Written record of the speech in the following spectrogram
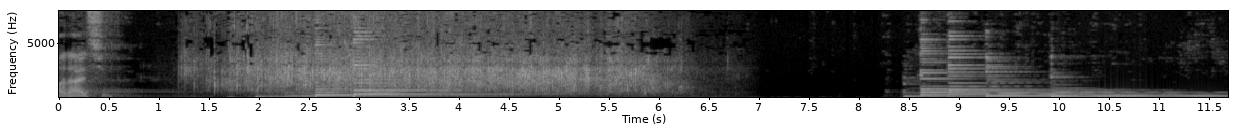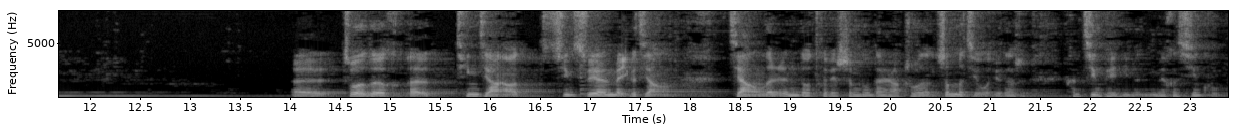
不会说话的爱情。呃，做的呃听讲啊，虽然每个讲讲的人都特别生动，但是要做了这么久，我觉得是很敬佩你们，你们很辛苦。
